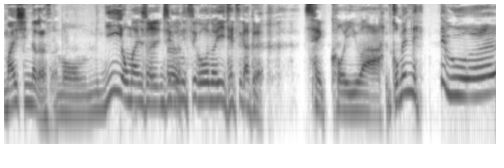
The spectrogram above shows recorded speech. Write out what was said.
邁進だからさ。もう、いいお前のそれ、自分に都合のいい哲学。せっこいわ。ごめんね。うわー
